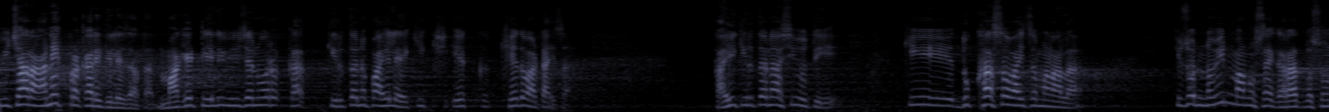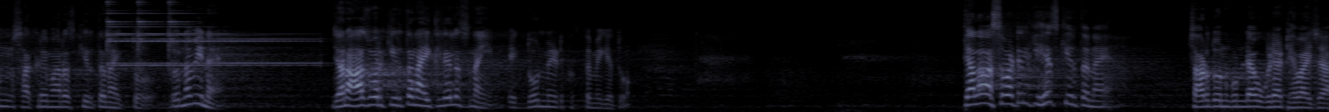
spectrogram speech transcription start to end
विचार अनेक प्रकारे दिले जातात. मागे टेलिव्हिजनवर का कीर्तन पाहिले की एक खेद वाटायचा. काही कीर्तनं अशी होती की दुःख असं व्हायचं म्हणाला की जो नवीन माणूस आहे घरात बसून साखरे महाराज कीर्तन ऐकतो जो नवीन आहे ज्यानं आजवर कीर्तन ऐकलेलंच नाही एक दोन मिनिट फक्त मी घेतो. त्याला असं वाटेल की हेच कीर्तन आहे. चार दोन गुंड्या उघड्या ठेवायच्या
